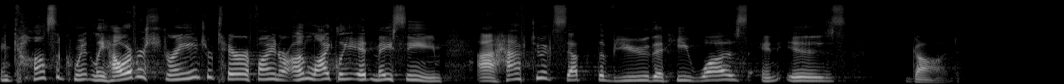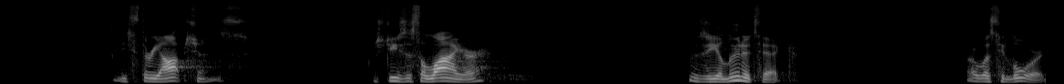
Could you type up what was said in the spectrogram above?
and consequently, however strange or terrifying or unlikely it may seem, I have to accept the view that he was and is God. These three options was Jesus a liar? Was he a lunatic? Or was he Lord?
